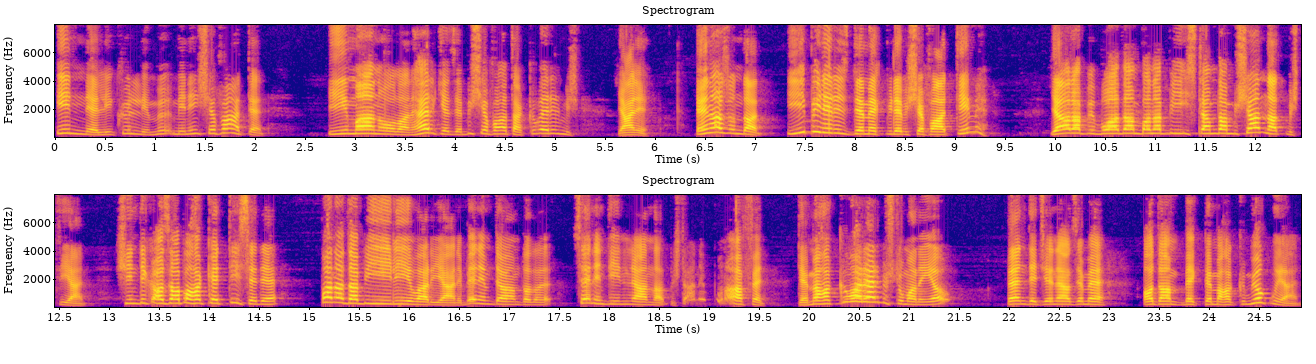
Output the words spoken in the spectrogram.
İnne likulli müminin şefaaten. İmanı olan herkese bir şefaat hakkı verilmiş. Yani en azından iyi biliriz demek bile bir şefaat değil mi? Ya Rabbi bu adam bana bir İslam'dan bir şey anlatmıştı yani. Şimdi azabı hak ettiyse de bana da bir iyiliği var yani. Benim devamda da senin dinini anlatmıştı. Hani bunu affet. Deme hakkı var her Müslümanın ya. Ben de cenazeme adam bekleme hakkım yok mu yani?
